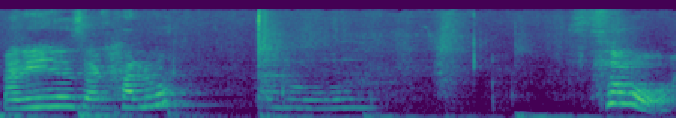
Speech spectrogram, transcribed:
Marlene, sag Hallo. Hallo. So.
